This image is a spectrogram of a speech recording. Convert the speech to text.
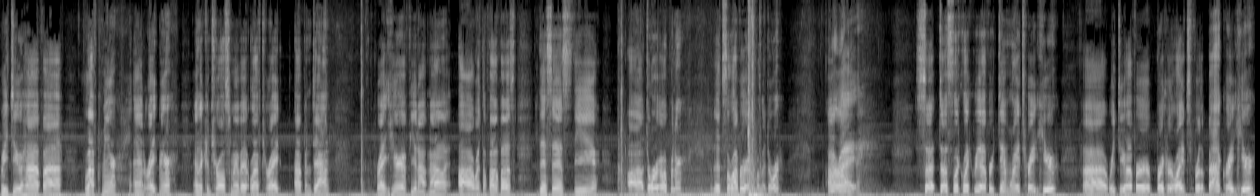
We do have uh, left mirror and right mirror, and the controls move it left right, up and down. Right here, if you don't know, uh, with the Volvos, this is the uh, door opener. It's the lever open the door. All right. So it does look like we have our dim lights right here. Uh, we do have our breaker lights for the back right here.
